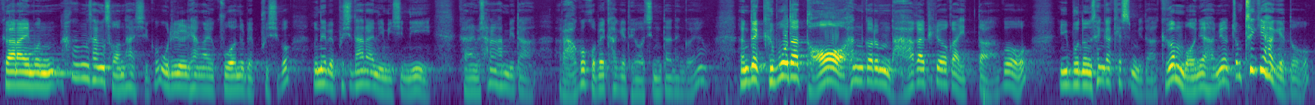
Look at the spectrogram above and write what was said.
그 하나님은 항상 선하시고 우리를 향하여 구원을 베푸시고 은혜 베푸신 하나님이시니 그 하나님을 사랑합니다 라고 고백하게 되어진다는 거예요. 그런데 그보다 더 한 걸음 나아갈 필요가 있다고 이분은 생각했습니다. 그건 뭐냐 하면 좀 특이하게도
